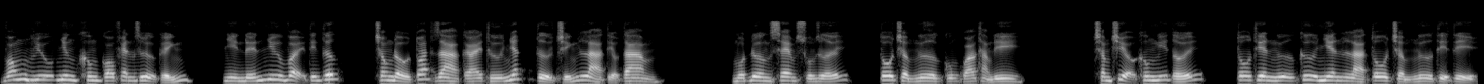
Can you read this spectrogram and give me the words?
Vong hưu nhưng không có fan dự kính, nhìn đến như vậy tin tức, trong đầu toát ra cái thứ nhất từ chính là tiểu tam. Một đường xem xuống dưới, tô trầm ngư cũng quá thảm đi. Trăm triệu không nghĩ tới, tô thiên ngữ cư nhiên là tô trầm ngư tỷ tỷ,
